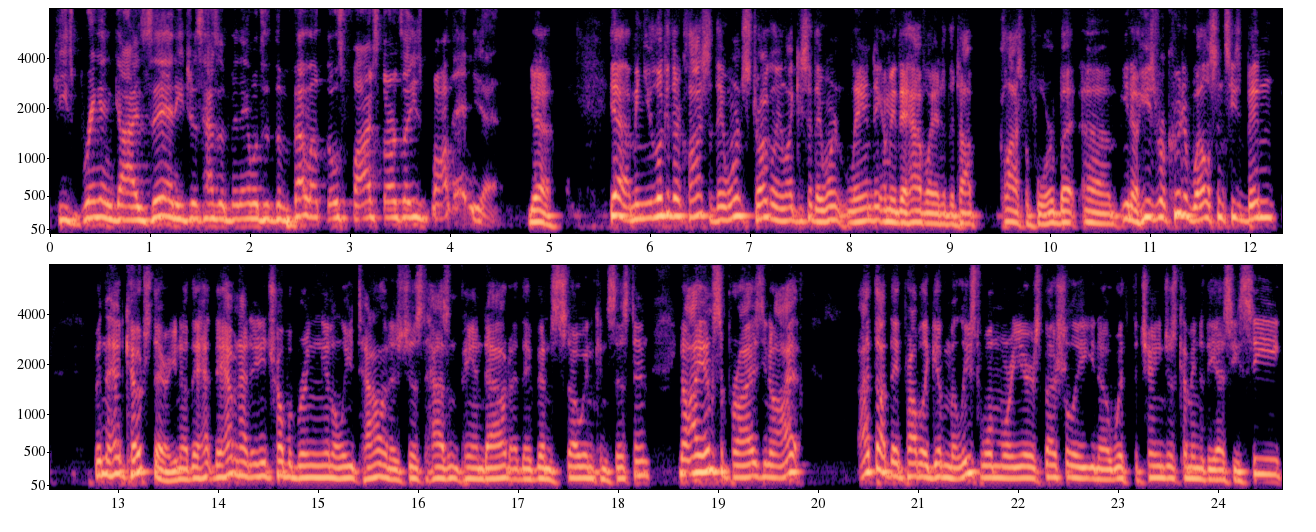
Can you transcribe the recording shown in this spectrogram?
he's bringing guys in. He just hasn't been able to develop those five stars that he's brought in yet. Yeah. Yeah, I mean, you look at their classes; they weren't struggling, like you said. They weren't landing. I mean, they have landed the top class before, but um, you know, he's recruited well since he's been been the head coach there. You know, they ha- they haven't had any trouble bringing in elite talent. It just hasn't panned out. They've been so inconsistent. You know, I am surprised. You know, I I thought they'd probably give him at least one more year, especially you know with the changes coming to the SEC.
